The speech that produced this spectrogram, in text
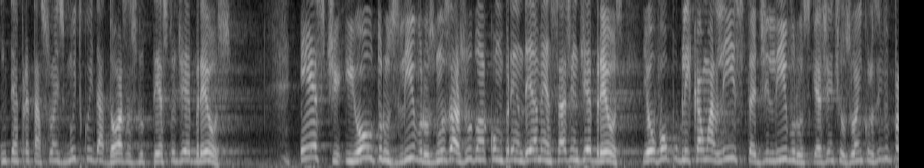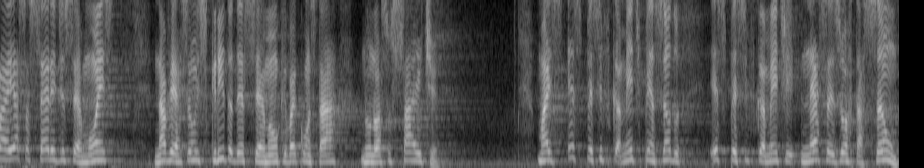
interpretações muito cuidadosas do texto de Hebreus. Este e outros livros nos ajudam a compreender a mensagem de Hebreus. Eu vou publicar uma lista de livros que a gente usou, inclusive para essa série de sermões, na versão escrita desse sermão que vai constar no nosso site mas especificamente pensando especificamente nessa exortação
